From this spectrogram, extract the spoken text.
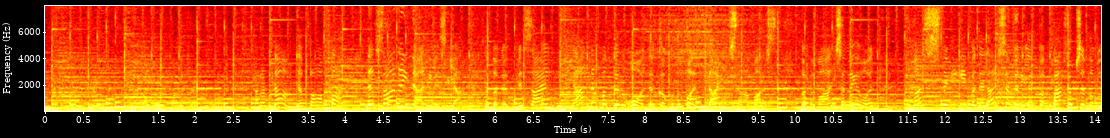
illegal claims in our maritime domain. Karamdam ng pangamba na sanay na nila sila sa mga missile mula nang magkaroon ng kaguluhan dahil sa Hamas. Bagaman sa ngayon, mas nagiging madalas ang kanilang pagpasok sa mga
